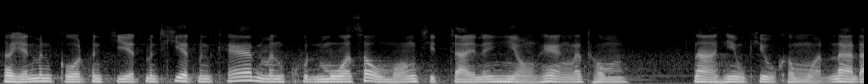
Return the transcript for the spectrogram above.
เราเห็นมันโกรธมันเกลียดมันเครียดมันแค้นมันขุนมัวเศร้าหมองจิตใจในเหี่ยวแห้งและทม หน้าหิ้วคิ้วขมวด หน้าด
